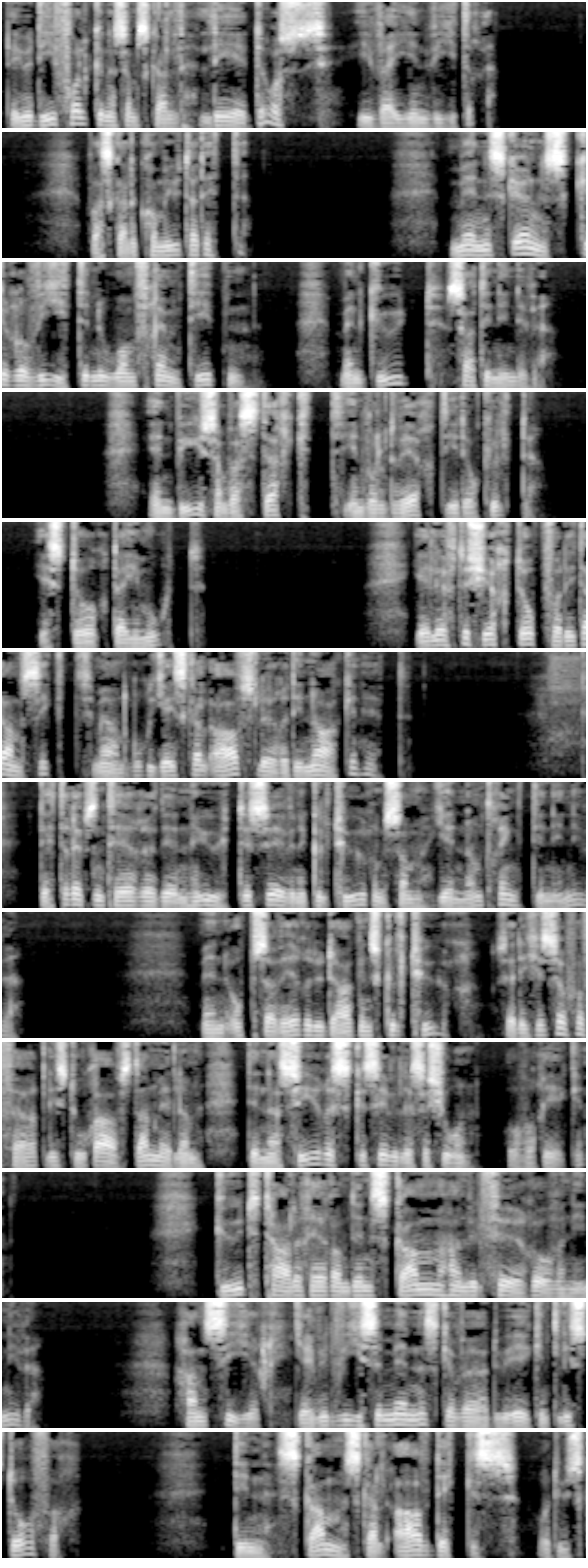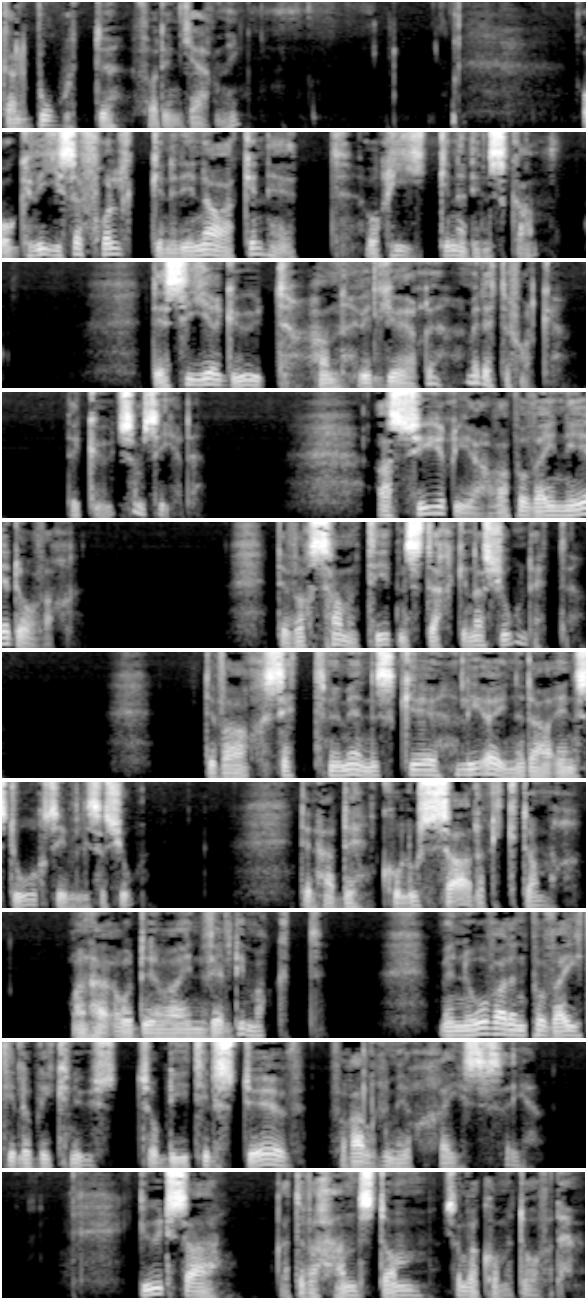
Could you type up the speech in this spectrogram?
Det er jo de folkene som skal lede oss i veien videre. Hva skal det komme ut av dette? Mennesket ønsker å vite noe om fremtiden, men Gud sa til Ninive, en by som var sterkt involvert i det okkulte, jeg står deg imot. Jeg løfter skjørtet opp for ditt ansikt, med andre ord, jeg skal avsløre din nakenhet. Dette representerer den utesvevende kulturen som gjennomtrengte Ninive. Men observerer du dagens kultur, så er det ikke så forferdelig stor avstand mellom den asyriske sivilisasjon og vår egen. Gud taler her om den skam han vil føre over Ninive. Han sier, Jeg vil vise mennesker hva du egentlig står for. Din skam skal avdekkes, og du skal bote for din gjerning. Og vise folkene din nakenhet og rikene din skam. Det sier Gud han vil gjøre med dette folket. Det er Gud som sier det. Asyria var på vei nedover. Det var samtidens sterke nasjon, dette. Det var sett med menneskelige øyne da en stor sivilisasjon. Den hadde kolossale rikdommer, og det var en veldig makt. Men nå var den på vei til å bli knust og bli til støv for aldri mer å reise seg igjen. Gud sa at det var hans dom som var kommet over dem.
